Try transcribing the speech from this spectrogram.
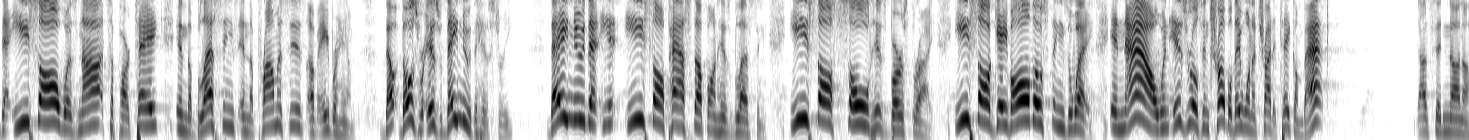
That Esau was not to partake in the blessings and the promises of Abraham. Those were Israel. They knew the history. They knew that Esau passed up on his blessing. Esau sold his birthright. Esau gave all those things away. And now, when Israel's in trouble, they want to try to take them back. God said, No, no,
